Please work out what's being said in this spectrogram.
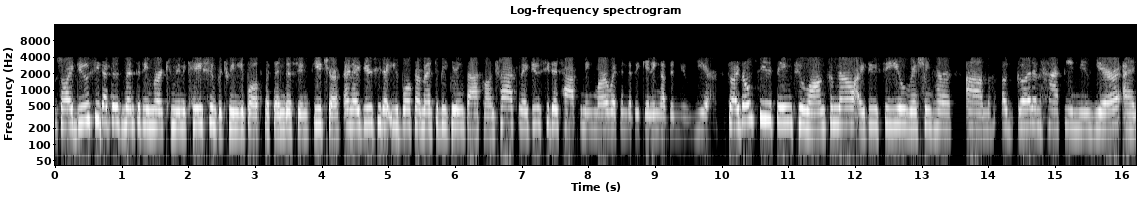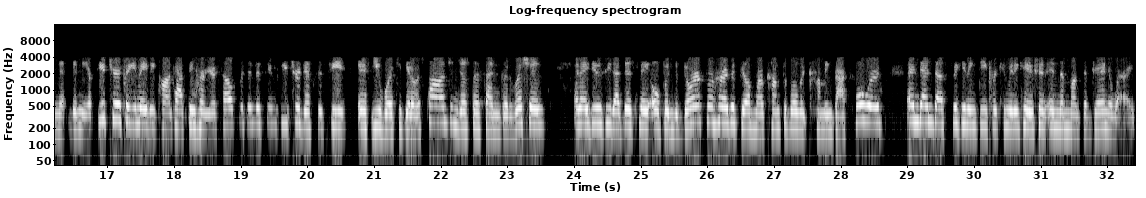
So I do see that there's meant to be more communication between you both within the soon future. And I do see that you both are meant to be getting back on track. And I do see this happening more within the beginning of the new year. So I don't see it being too long from now. I do see you wishing her um, a good and happy new year and the near future. So you may be contacting her yourself within the soon future just to see if you were to get a response and just to send good wishes. And I do see that this may open the door for her to feel more comfortable with coming back forward and then thus beginning deeper communication in the month of January.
